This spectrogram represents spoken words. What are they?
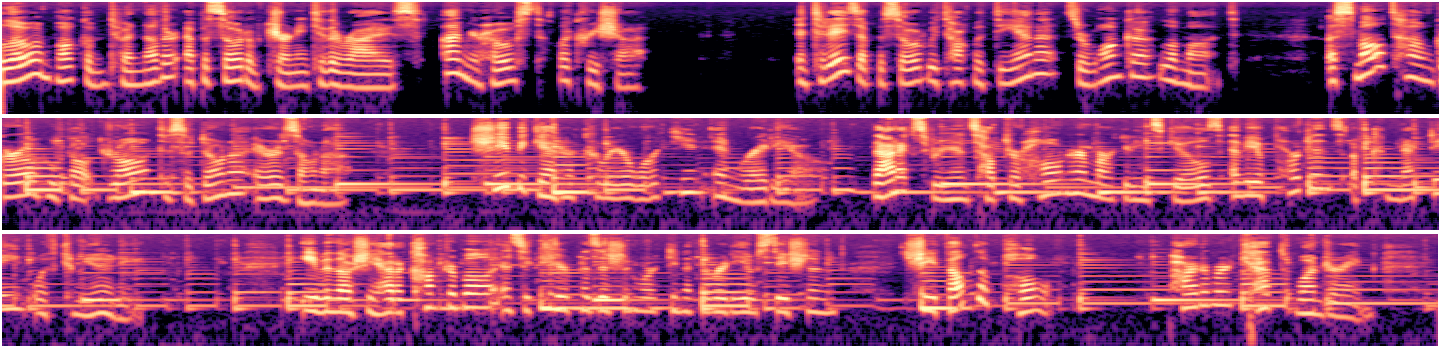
Hello and welcome to another episode of Journey to the Rise. I'm your host, Lucretia. In today's episode, we talk with Deanna Czerwonka LaMont, a small town girl who felt drawn to Sedona, Arizona. She began her career working in radio. That experience helped her hone her marketing skills and the importance of connecting with community. Even though she had a comfortable and secure position working at the radio station, she felt a pull. Part of her kept wondering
